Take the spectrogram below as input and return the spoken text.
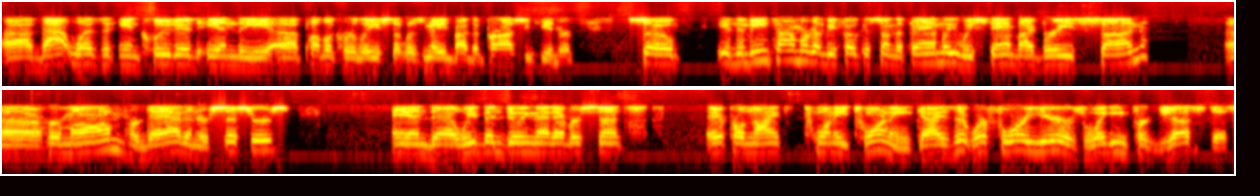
Uh, that wasn't included in the uh, public release that was made by the prosecutor. So, in the meantime, we're going to be focused on the family. We stand by Bree's son, uh, her mom, her dad, and her sisters. And uh, we've been doing that ever since April 9th, 2020. Guys, we're four years waiting for justice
